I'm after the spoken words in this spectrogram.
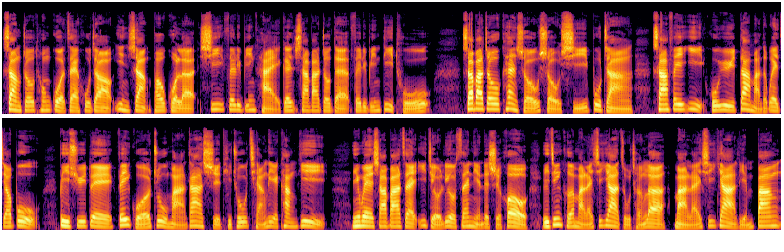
上周通过在护照印上包括了西菲律宾海跟沙巴州的菲律宾地图。沙巴州看守首席部长沙菲义呼吁大马的外交部必须对非国驻马大使提出强烈抗议，因为沙巴在一九六三年的时候已经和马来西亚组成了马来西亚联邦。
